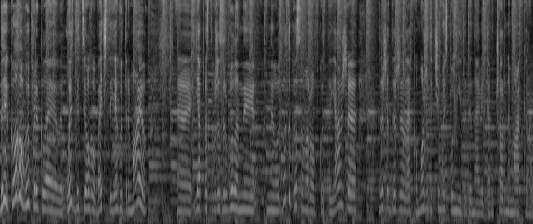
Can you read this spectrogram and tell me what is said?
до якого ви приклеїли. Ось до цього, бачите, я його тримаю. Е, Я просто вже зробила не, не одну таку саморобку, то я вже дуже-дуже легко. Можете чимось помітити навіть там чорним маркером.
